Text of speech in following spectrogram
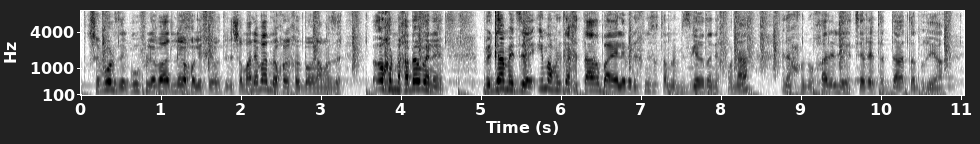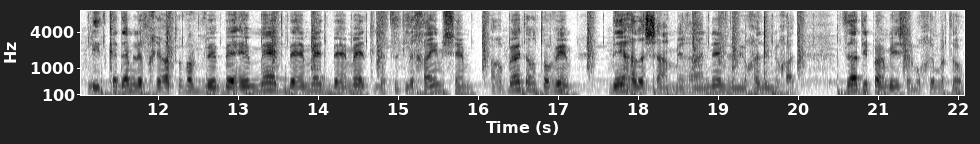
תחשבו על זה, גוף לבד לא יכול לחיות, ונשמה לבד לא יכול לחיות בעולם הזה. ואוכל מחבר ביניהם. וגם את זה, אם אנחנו ניקח את הארבע האלה ונכניס אותם למסגרת הנכונה, אנחנו נוכל לייצר את הדעת הבריאה, להתקדם לבחירה טובה, ובאמת, באמת, באמת, לצאת לחיים שהם הרבה יותר טובים. דרך חדשה, מרענן ומיוחד במיוחד. זה הטיפ היומי של בוחרים בטוב.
